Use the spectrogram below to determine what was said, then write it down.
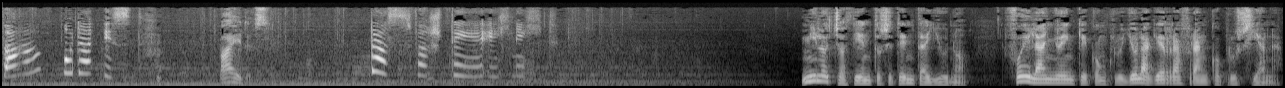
War oder ist? Beides. Das verstehe ich nicht. 1871 fue el año en que concluyó la guerra franco-prusiana.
